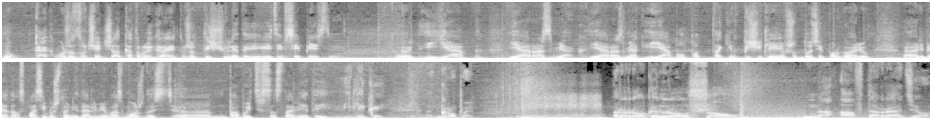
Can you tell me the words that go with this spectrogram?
ну, как может звучать человек, который играет уже тысячу лет эти все песни? Говорит, я, я размяк, я размяк, и я был под таким впечатлением, что до сих пор говорю э, ребятам спасибо, что не дали мне возможность э, побыть в составе этой великой группы. Рок-н-ролл-шоу на Авторадио.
